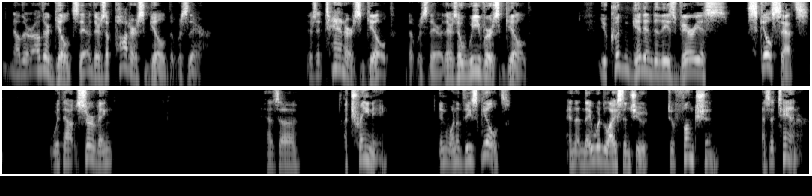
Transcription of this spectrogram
Now there are other guilds there. There's a potter's guild that was there. There's a tanner's guild that was there. There's a weaver's guild. You couldn't get into these various skill sets without serving as a, a trainee in one of these guilds. And then they would license you to function as a tanner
